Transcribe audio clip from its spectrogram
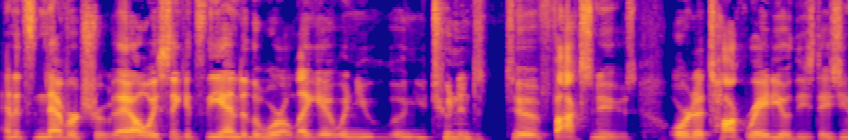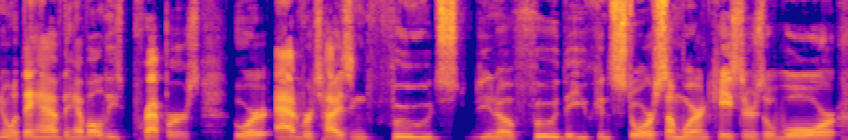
and it's never true. They always think it's the end of the world. Like when you when you tune into Fox News or to talk radio these days, you know what they have? They have all these preppers who are advertising foods, you know, food that you can store somewhere in case there's a war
